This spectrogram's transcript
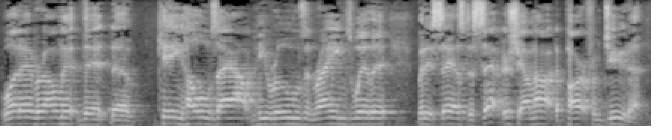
whatever on it that the king holds out and he rules and reigns with it. But it says, The scepter shall not depart from Judah,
